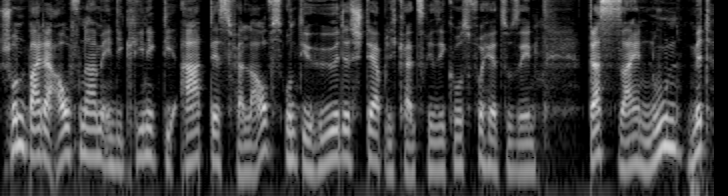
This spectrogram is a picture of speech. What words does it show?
schon bei der Aufnahme in die Klinik die Art des Verlaufs und die Höhe des Sterblichkeitsrisikos vorherzusehen. Das sei nun mit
